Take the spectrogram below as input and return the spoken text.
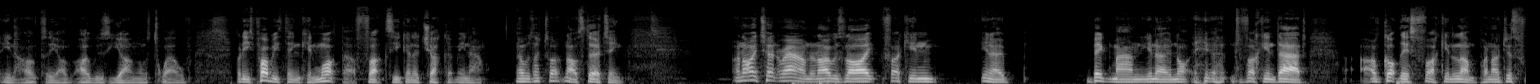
you know, obviously I, I, was young, I was 12. But he's probably thinking, what the fuck's he going to chuck at me now? No, was I 12? No, I was 13. And I turned around and I was like, fucking, you know, big man, you know, not fucking dad. I've got this fucking lump, and I just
